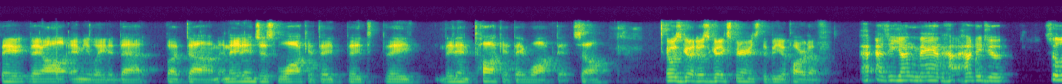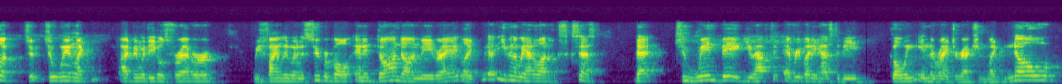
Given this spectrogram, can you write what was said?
They, they all emulated that. But, um, and they didn't just walk it, they, they, they, they didn't talk it, they walked it. So it was good. It was a good experience to be a part of. As a young man, how, how did you so look, to, to win, like I've been with Eagles forever. We finally win a Super Bowl, and it dawned on me, right? Like even though we had a lot of success, that to win big, you have to everybody has to be going in the right direction. Like no,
